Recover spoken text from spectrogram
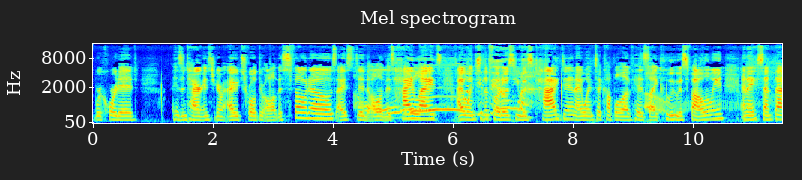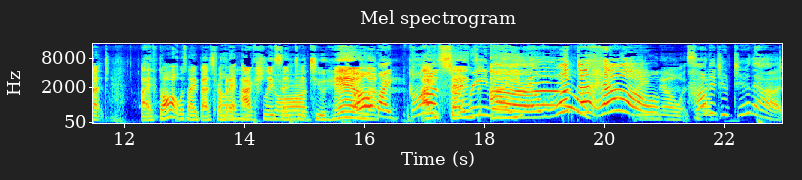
recorded his entire Instagram. I scrolled through all of his photos. I did all of his Oh, highlights. I went to the you photos he was tagged in. I went to a couple of his like who he was oh. following and I sent that I thought was my best friend, but Oh I actually God. sent it to him. Oh my god, I sent- Serena! I what the hell? I know. How did you do that?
